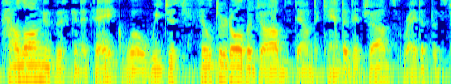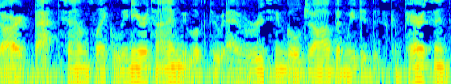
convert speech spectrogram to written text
How long is this going to take? Well, we just filtered all the jobs down to candidate jobs right at the start. That sounds like linear time. We looked through every single job and we did this comparison.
